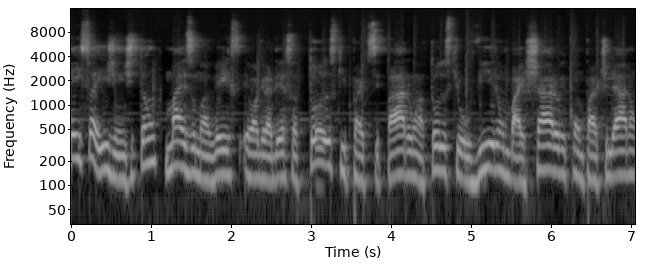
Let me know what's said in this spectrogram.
É isso aí, gente. Então, mais uma vez, eu agradeço a todos que participaram, a todos que ouviram, baixaram e compartilharam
